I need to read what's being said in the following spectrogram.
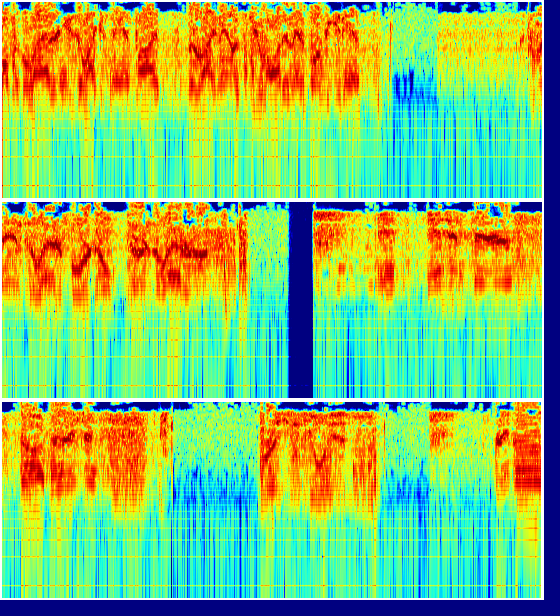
off of the ladder and use it like a standpipe. But right now it's too hot in there for them to get in. Command to ladder 4, don't turn the ladder on. Engine 2, operation. Operations, go ahead. Uh,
